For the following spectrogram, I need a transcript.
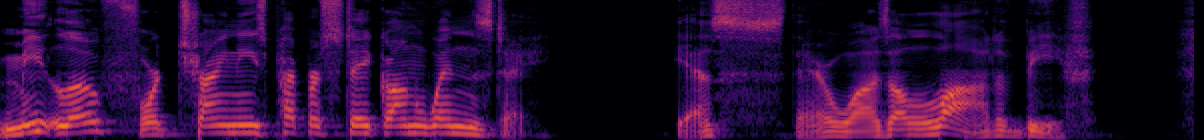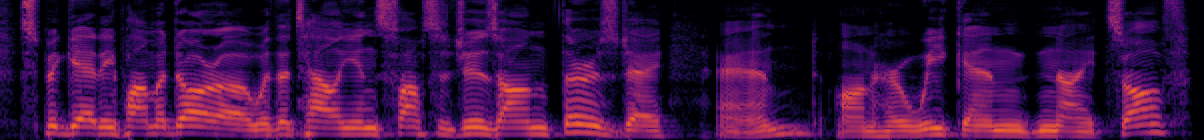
Meatloaf or Chinese pepper steak on Wednesday. Yes, there was a lot of beef. Spaghetti pomodoro with Italian sausages on Thursday, and, on her weekend nights off,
